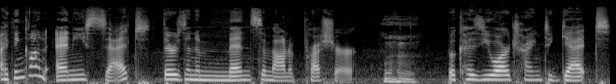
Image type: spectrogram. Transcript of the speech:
I think on any set, there's an immense amount of pressure Mm-hmm. because you are trying to get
